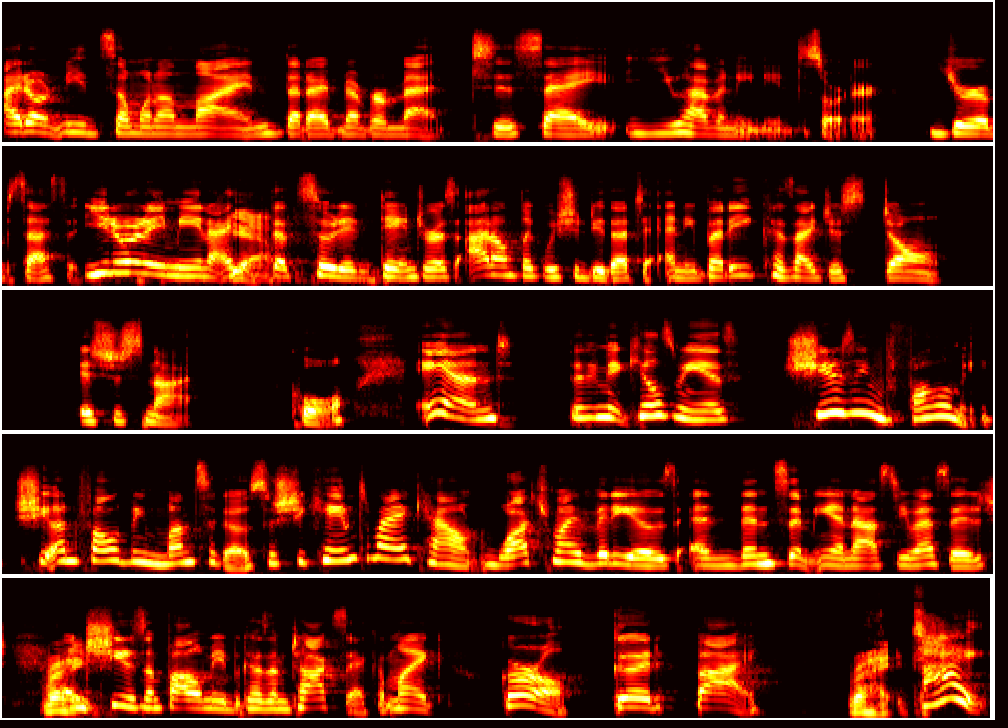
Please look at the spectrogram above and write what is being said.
I don't need someone online that I've never met to say you have an eating disorder. You're obsessive. You know what I mean? I Yeah. think that's so da- dangerous. I don't think we should do that to anybody because I just don't. It's just not cool. And the thing that kills me is she doesn't even follow me. She unfollowed me months ago. So she came to my account, watched my videos, and then sent me a nasty message. Right. And she doesn't follow me because I'm toxic. I'm like, girl, goodbye. right Bye.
